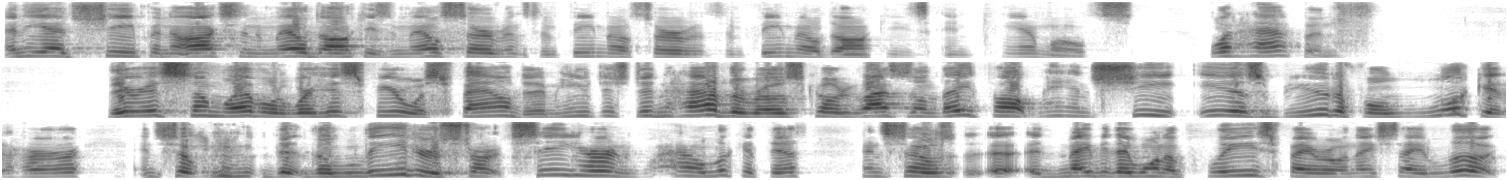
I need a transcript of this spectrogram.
And he had sheep and oxen and male donkeys and male servants and female servants and female donkeys and camels. What happened? There is some level where his fear was founded. I mean, he just didn't have the rose colored glasses on. They thought, man, she is beautiful. Look at her. And so the, the leaders start seeing her and, wow, look at this. And so uh, maybe they want to please Pharaoh and they say, look,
